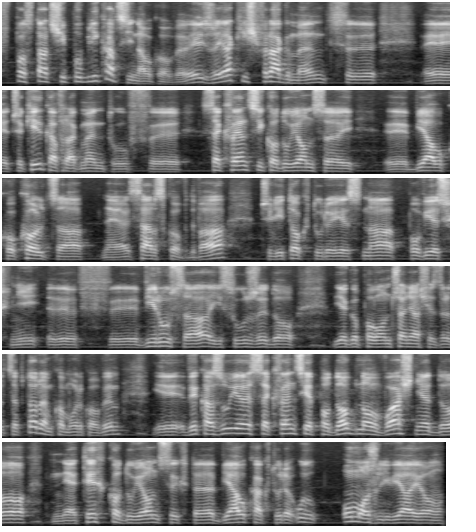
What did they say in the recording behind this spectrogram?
w postaci publikacji naukowej, że jakiś fragment y, czy kilka fragmentów sekwencji kodującej białko kolca SARS-CoV-2, czyli to, które jest na powierzchni wirusa i służy do jego połączenia się z receptorem komórkowym, wykazuje sekwencję podobną właśnie do tych kodujących te białka, które umożliwiają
